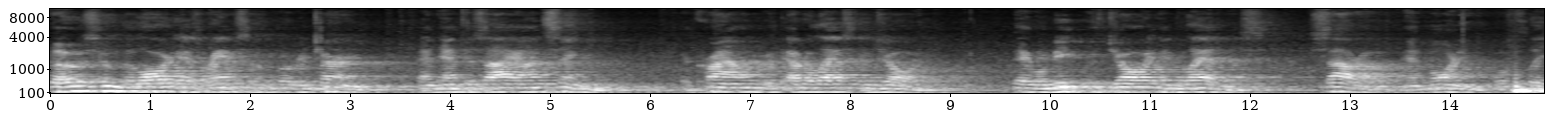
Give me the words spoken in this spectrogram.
Those whom the Lord has ransomed will return and enter Zion singing, the crown with everlasting joy. They will meet with joy and gladness. Sorrow and mourning will flee.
